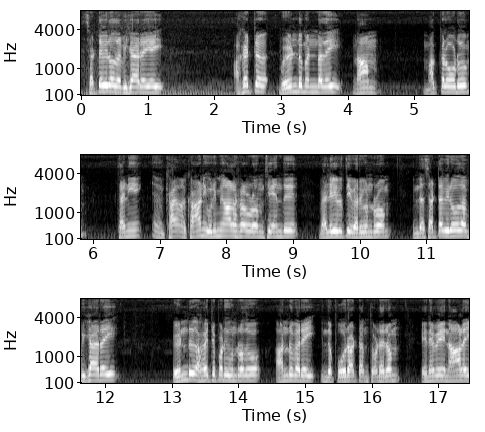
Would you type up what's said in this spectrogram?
சட்டவிரோத விகாரையை அகற்ற வேண்டும் என்பதை நாம் மக்களோடும் தனி கா- காணி உரிமையாளர்களோடும் சேர்ந்து வலியுறுத்தி வருகின்றோம். இந்த சட்டவிரோத விகாரை என்று அகற்றப்படுகின்றதோ அன்று வரை இந்த போராட்டம் தொடரும். எனவே நாளை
